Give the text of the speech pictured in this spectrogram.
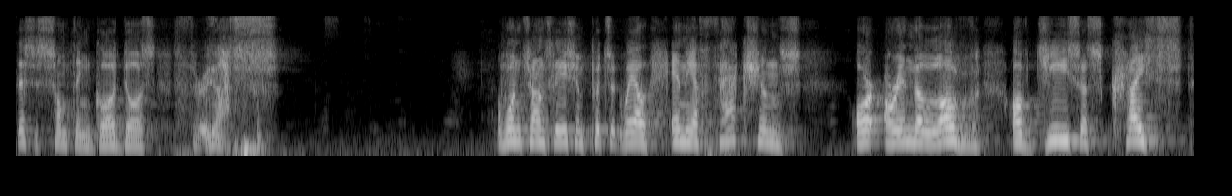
this is something God does through us. One translation puts it well in the affections or, or in the love of Jesus Christ.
